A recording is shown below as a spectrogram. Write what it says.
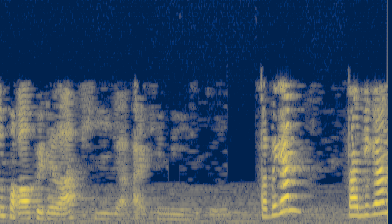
tuh bakal beda lagi nggak kayak gini gitu. Tapi kan tadi kan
